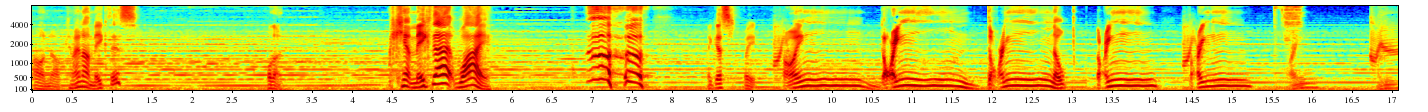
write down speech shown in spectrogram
Oh no, can I not make this? Hold on. I can't make that? Why? I guess, wait. Doing, doing, doing, nope. Doing, doing, doing, doing.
